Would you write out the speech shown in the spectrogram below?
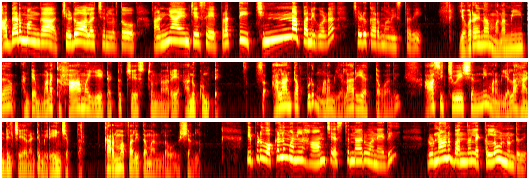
అధర్మంగా చెడు ఆలోచనలతో అన్యాయం చేసే ప్రతి చిన్న పని కూడా చెడు కర్మనిస్తుంది. ఎవరైనా మన మీద అంటే మనకు హామ్ అయ్యేటట్టు చేస్తున్నారే అనుకుంటే సో అలాంటప్పుడు మనం ఎలా రియాక్ట్ అవ్వాలి? ఆ సిచ్యువేషన్ని మనం ఎలా హ్యాండిల్ చేయాలంటే మీరేం చెప్తారు? కర్మ ఫలితం అన్న విషయంలో. ఇప్పుడు ఒకళ్ళు మనల్ని హామ్ చేస్తున్నారు అనేది రుణానుబంధం లెక్కల్లో ఉండుంటుంది.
